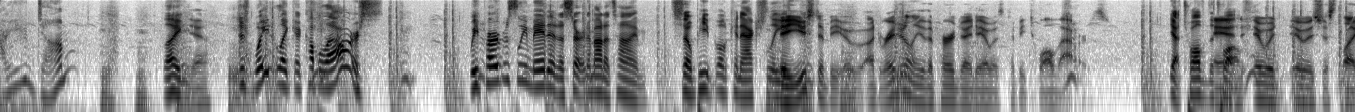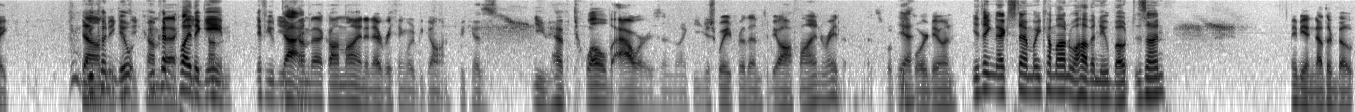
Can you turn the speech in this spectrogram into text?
are you dumb? Like, Yeah. just wait like a couple hours. We purposely made it a certain amount of time so people can actually It used to be originally the purge idea was to be 12 hours, yeah, 12 to 12. and it would it was just like dumb you couldn't because do you. You couldn't back, play the come- game if you You'd died. come back online and everything would be gone because you have 12 hours and like you just wait for them to be offline and raid them. That's what Yeah. people are doing. You think next time we come on we'll have a new boat design? Maybe another boat.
